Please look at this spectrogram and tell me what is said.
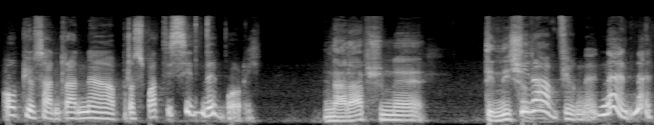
Όποιος άντρα να προσπαθήσει δεν μπορεί. Να ράψουν Την είσοδο. Τη ράβιουνε. Ναι, ναι.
